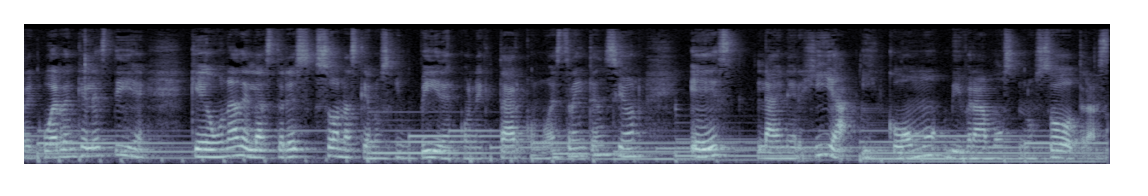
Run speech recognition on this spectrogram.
Recuerden que les dije que una de las tres zonas que nos impiden conectar con nuestra intención es la energía y cómo vibramos nosotras.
